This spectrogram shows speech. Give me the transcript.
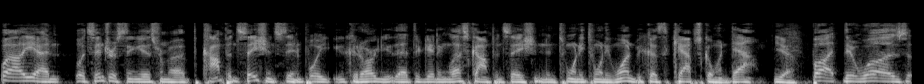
Well, yeah, and what's interesting is from a compensation standpoint, you could argue that they're getting less compensation in 2021 because the cap's going down. Yeah. But there was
